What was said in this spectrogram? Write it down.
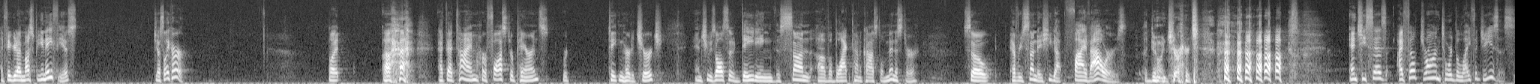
I figured I must be an atheist, just like her. But uh, at that time, her foster parents were taking her to church, and she was also dating the son of a black Pentecostal minister. So every Sunday, she got five hours of doing church. and she says, I felt drawn toward the life of Jesus.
